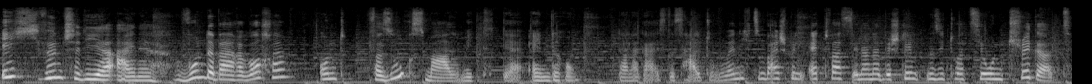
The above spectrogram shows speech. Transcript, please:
Ich wünsche dir eine wunderbare Woche und versuch's mal mit der Änderung deiner Geisteshaltung. Wenn dich zum Beispiel etwas in einer bestimmten Situation triggert,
